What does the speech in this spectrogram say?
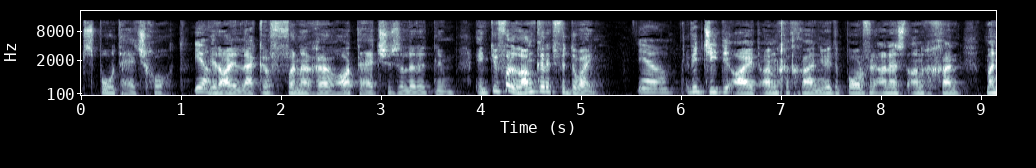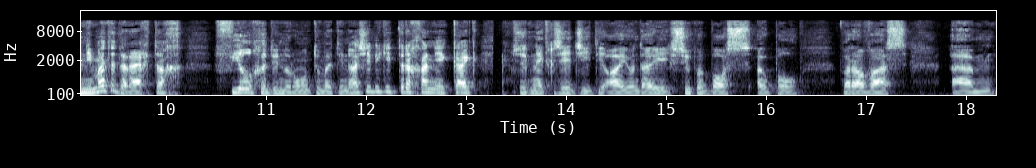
sport hatch gehad. Ja. Jy daai lekker vinnige hot hatch soos hulle dit noem. En toe verlanker dit verdwyn. Ja. Weet GTI het aangegaan, jy weet 'n paar van die ander het aangegaan, maar niemand het regtig veel gedoen rondom dit. En as jy bietjie terug gaan en jy kyk, soos ek net gesê het GTI, onthou die Superboss Opel wat daar was ehm um,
